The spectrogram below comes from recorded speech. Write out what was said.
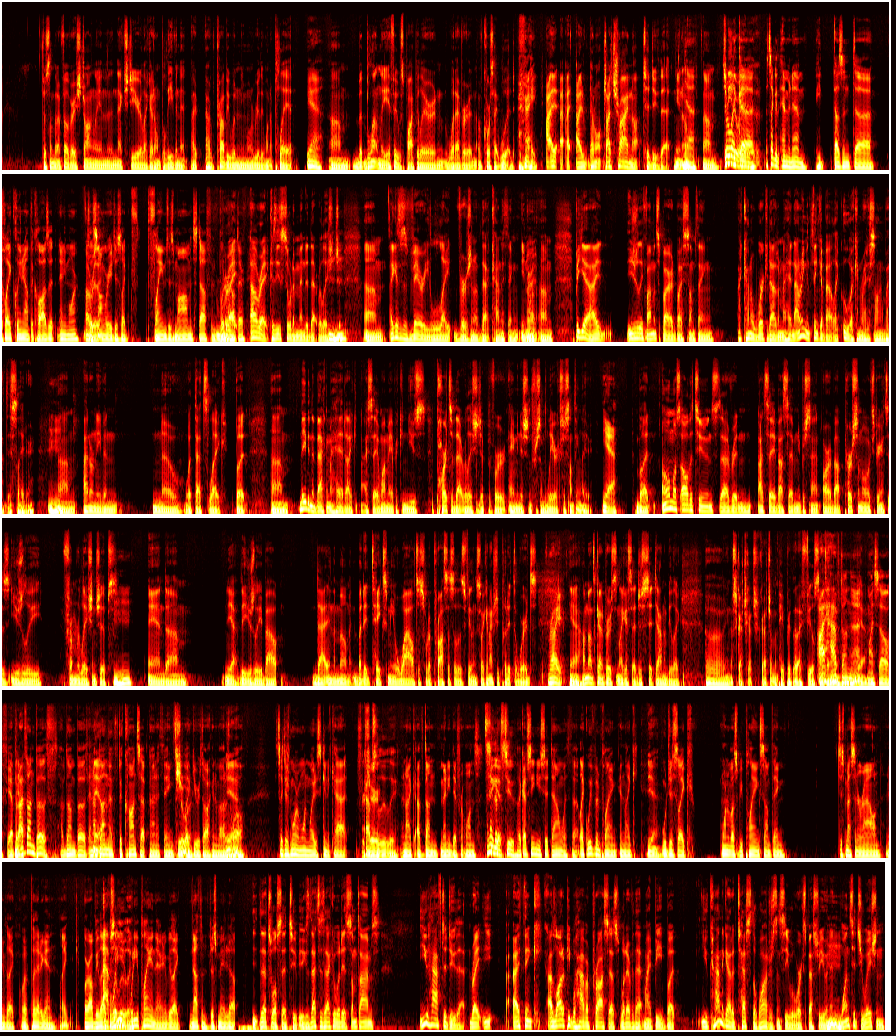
for something I felt very strongly, and the next year, like I don't believe in it, I, I probably wouldn't even really want to play it. Yeah, Um, but bluntly, if it was popular and whatever, and of course I would. right. I, I, I don't. I try not to do that. You know. Yeah. Um, of like way, uh, that's like with Eminem. He doesn't uh, play "Cleaning Out the Closet" anymore. It's Oh, a really? song where he just like f- flames his mom and stuff and put right. her out there. Oh, right. Because he's sort of mended that relationship. Mm-hmm. Um, I guess it's a very light version of that kind of thing, you know. Right. Um, but yeah, I usually if I'm inspired by something, I kind of work it out in my head. And I don't even think about like, ooh, I can write a song about this later. Mm-hmm. Um, I don't even know what that's like, but. Um, maybe in the back of my head, I, I say, well, maybe I can use parts of that relationship for ammunition for some lyrics or something later. Yeah, But almost all the tunes that I've written, I'd say about 70% are about personal experiences, usually from relationships. Mm-hmm. And um, yeah, they're usually about that in the moment. But it takes me a while to sort of process all those feelings so I can actually put it to words. right. Yeah, I'm not the kind of person, like I said, just sit down and be like, oh, you know, scratch, scratch, scratch on the paper that I feel so. I have done that Yeah. myself, yeah. But Yeah. I've done both. I've done both, and I've done the the concept kind of thing too, Sure. like you were talking about as Yeah. well. It's like there's more than one way to skin a cat for sure. Absolutely. And I, I've done many different ones. I See, you have too. Like I've seen you sit down with, uh, like we've been playing, and like Yeah. we're just like one of us will be playing something, just messing around, and be like, "Well, play that again." Like, or I'll be like, "What are you Absolutely. What are you playing there?" And he'll be like, "Nothing, just made it up." That's well said too, because that's exactly what it is. Sometimes you have to do that, right? You, I think a lot of people have a process, whatever that might be, but you kind of got to test the waters and see what works best for you. And in one situation,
